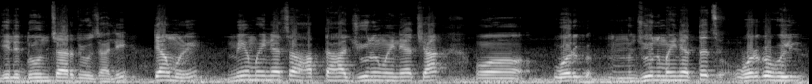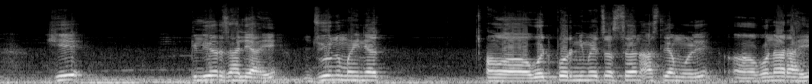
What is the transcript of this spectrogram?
गेले दोन चार दिवस झाले. त्यामुळे मे महिन्याचा हप्ता हा जून महिन्याच्या वर्ग जून महिन्यातच वर्ग होईल. हे क्लिअर झाले आहे. जून महिन्यात वटपौर्णिमेचा सण असल्यामुळे होणार आहे.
